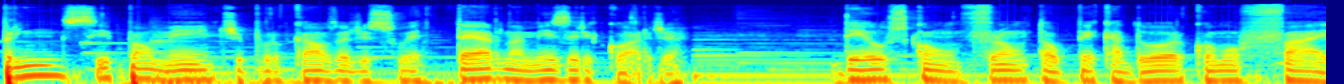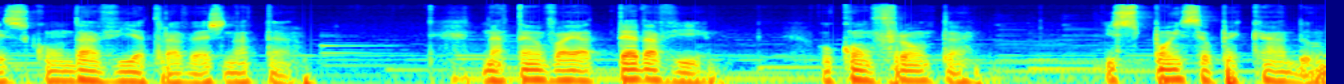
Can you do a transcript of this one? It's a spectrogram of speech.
principalmente por causa de sua eterna misericórdia Deus confronta o pecador como faz com Davi através de Natã. Natã vai até Davi, o confronta, expõe seu pecado,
